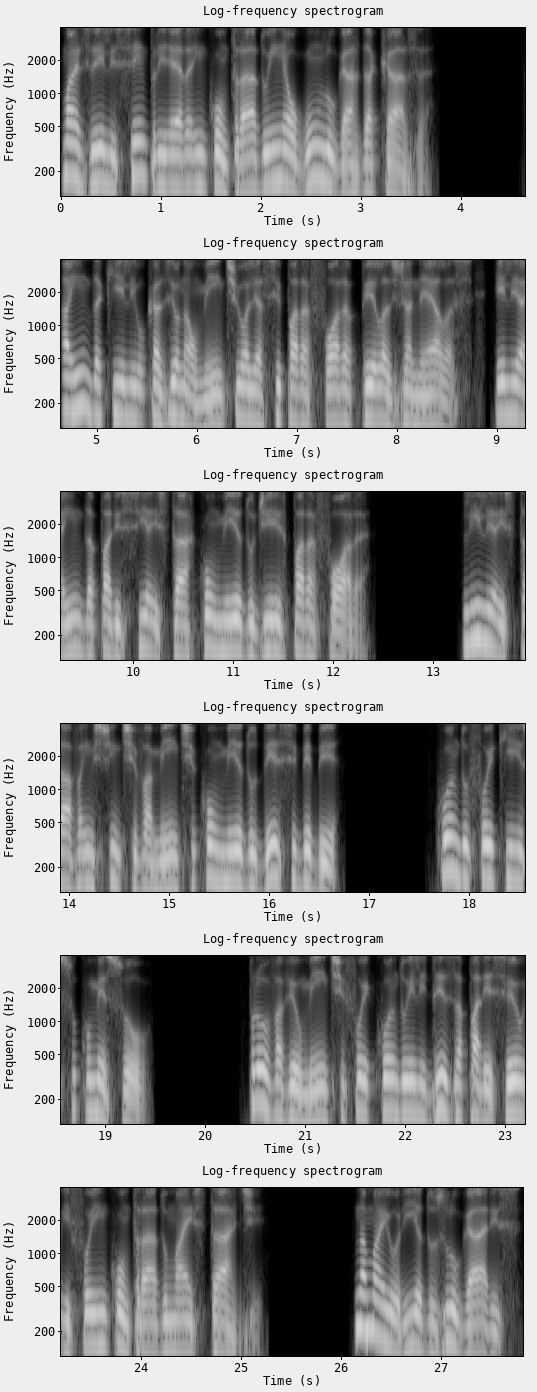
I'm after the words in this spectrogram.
Mas ele sempre era encontrado em algum lugar da casa. Ainda que ele ocasionalmente olhasse para fora pelas janelas, ele ainda parecia estar com medo de ir para fora. Lilia estava instintivamente com medo desse bebê. Quando foi que isso começou? Provavelmente foi quando ele desapareceu e foi encontrado mais tarde. Na maioria dos lugares,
